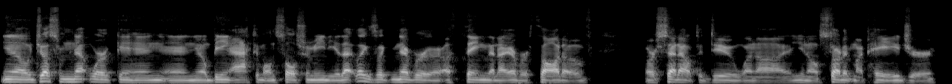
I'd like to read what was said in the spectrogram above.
you know just from networking and you know being active on social media that like is like never a thing that i ever thought of or set out to do when i you know started my page or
